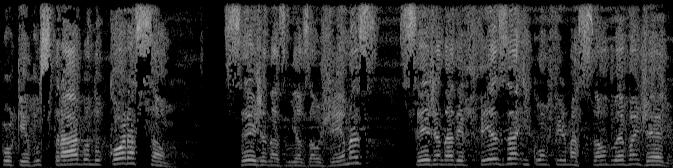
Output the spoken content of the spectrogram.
porque vos trago no coração, seja nas minhas algemas, seja na defesa e confirmação do Evangelho,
